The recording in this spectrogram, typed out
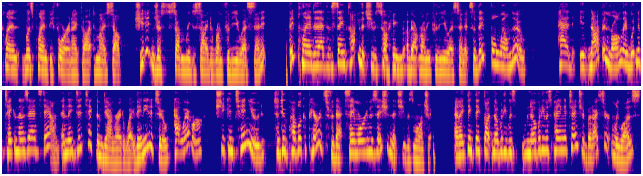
plan was planned before. And I thought to myself, she didn't just suddenly decide to run for the US Senate. They planned it at the same time that she was talking about running for the US Senate. So they full well knew had it not been wrong, they wouldn't have taken those ads down. And they did take them down right away. They needed to. However, she continued to do public appearance for that same organization that she was launching. And I think they thought nobody was nobody was paying attention, but I certainly was.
